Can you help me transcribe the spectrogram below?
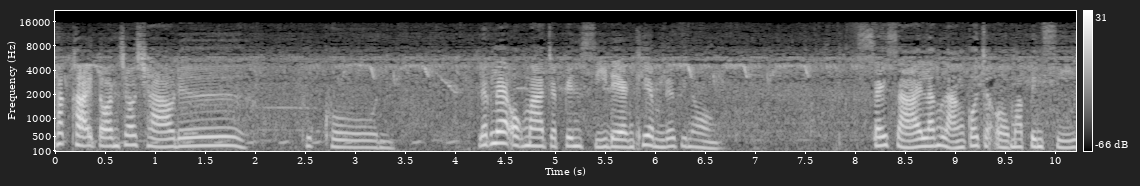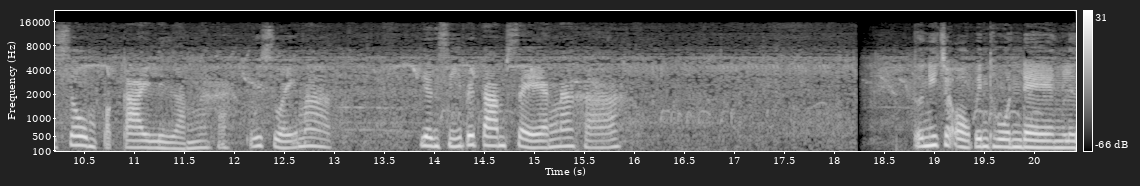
ทักทายตอนเช้าเช้าเด้อทุกคน แรกๆออกมาจะเป็นสีแดงเข้มเด้อพี่น้องสายๆหลังๆก็จะออกมาเป็นสีส้มประกายเหลืองนะคะ อุ้ยสวยมาก เปลี่ยนสีไปตามแสงนะคะ ตัวนี้จะออกเป็นโทนแดงเล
